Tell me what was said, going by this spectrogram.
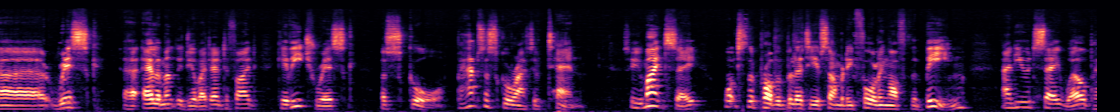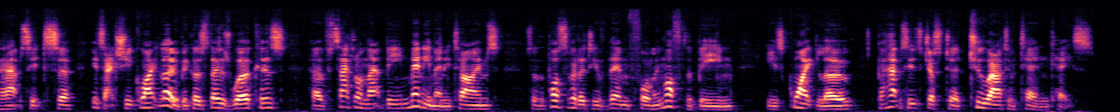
uh, risk uh, element that you've identified, give each risk a score, perhaps a score out of 10. So you might say, what's the probability of somebody falling off the beam and you would say, well, perhaps it's, uh, it's actually quite low because those workers have sat on that beam many, many times, so the possibility of them falling off the beam is quite low. Perhaps it's just a 2 out of 10 case.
